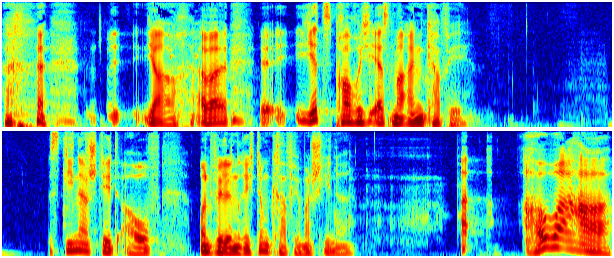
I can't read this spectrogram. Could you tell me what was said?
ja, aber äh, jetzt brauche ich erstmal einen Kaffee. Stina steht auf und will in Richtung Kaffeemaschine. Aua!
